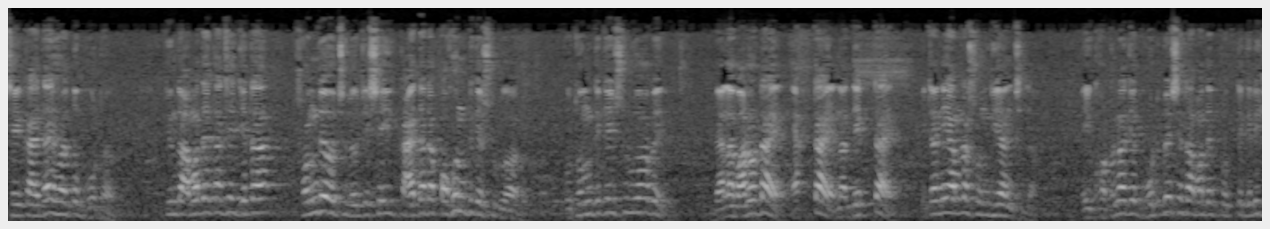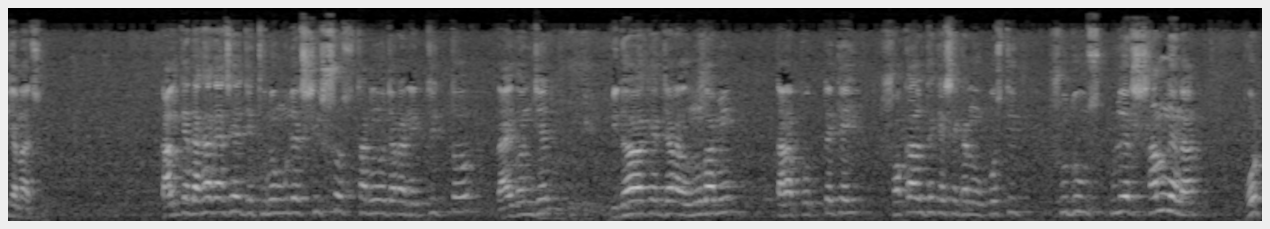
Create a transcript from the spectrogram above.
সেই কায়দায় হয়তো ভোট হবে। কিন্তু আমাদের কাছে যেটা সন্দেহ ছিল যে সেই কায়দাটা কখন থেকে শুরু হবে? প্রথম থেকেই শুরু হবে? বেলা বারোটায়, একটায় না দেড়টায়? এটা নিয়ে আমরা সন্ধিয়ান ছিলাম। এই ঘটনা যে ঘটবে সেটা আমাদের প্রত্যেকেরই জানা ছিল। কালকে দেখা গেছে যে তৃণমূলের শীর্ষস্থানীয় যারা নেতৃত্ব, রায়গঞ্জের বিধায়কের যারা অনুগামী তারা প্রত্যেকেই সকাল থেকে সেখানে উপস্থিত। শুধু স্কুলের সামনে না, ভোট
